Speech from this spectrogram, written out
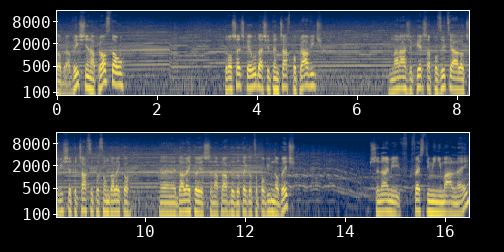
Dobra, wyjście na prostą. Troszeczkę uda się ten czas poprawić. Na razie pierwsza pozycja, ale oczywiście te czasy to są daleko, e, daleko jeszcze naprawdę do tego, co powinno być. Przynajmniej w kwestii minimalnej.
